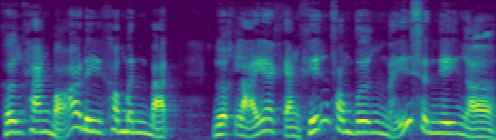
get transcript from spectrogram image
Khương Khang bỏ đi không minh bạch, ngược lại càng khiến Phong Vương nảy sinh nghi ngờ.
